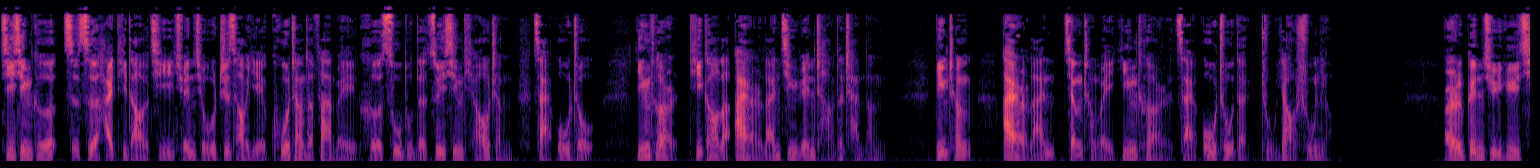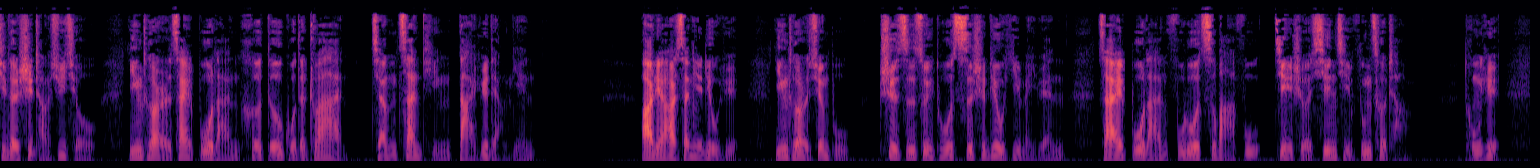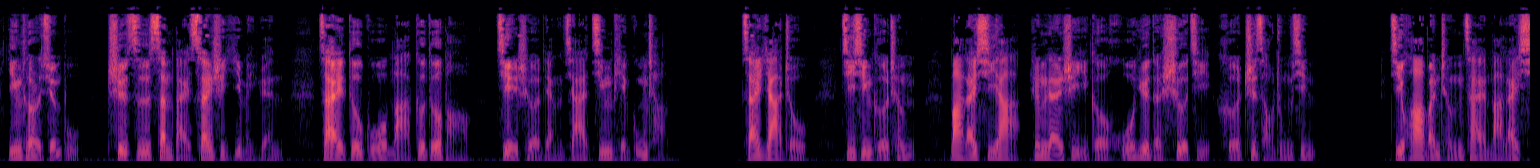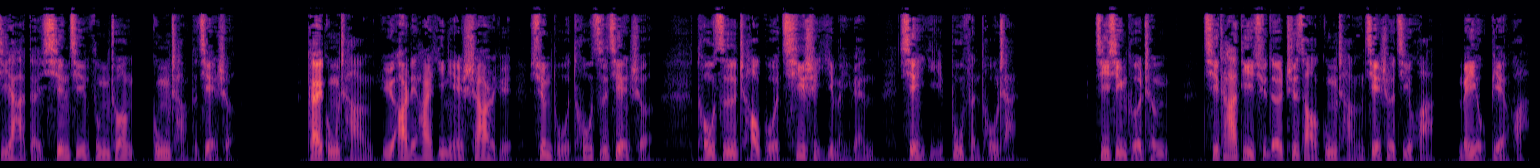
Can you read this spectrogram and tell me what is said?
基辛格此次还提到其全球制造业扩张的范围和速度的最新调整，在欧洲，英特尔提高了爱尔兰晶圆厂的产能，并称。爱尔兰将成为英特尔在欧洲的主要枢纽，而根据预期的市场需求，英特尔在波兰和德国的专案将暂停大约两年。二零二三年六月，英特尔宣布斥资最多四十六亿美元，在波兰弗罗茨瓦夫建设先进封测厂。同月，英特尔宣布斥资三百三十亿美元，在德国马格德堡建设两家晶片工厂。在亚洲，基辛格称。马来西亚仍然是一个活跃的设计和制造中心，计划完成在马来西亚的先进封装工厂的建设。该工厂于二零二一年十二月宣布投资建设，投资超过七十亿美元，现已部分投产。基辛格称，其他地区的制造工厂建设计划没有变化。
